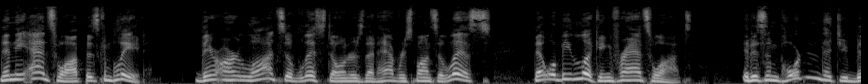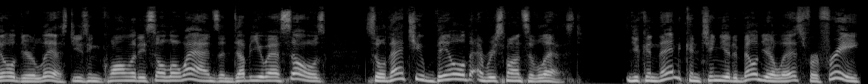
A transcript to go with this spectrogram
then the ad swap is complete. There are lots of list owners that have responsive lists that will be looking for ad swaps. It is important that you build your list using quality solo ads and WSOs so that you build a responsive list. You can then continue to build your list for free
